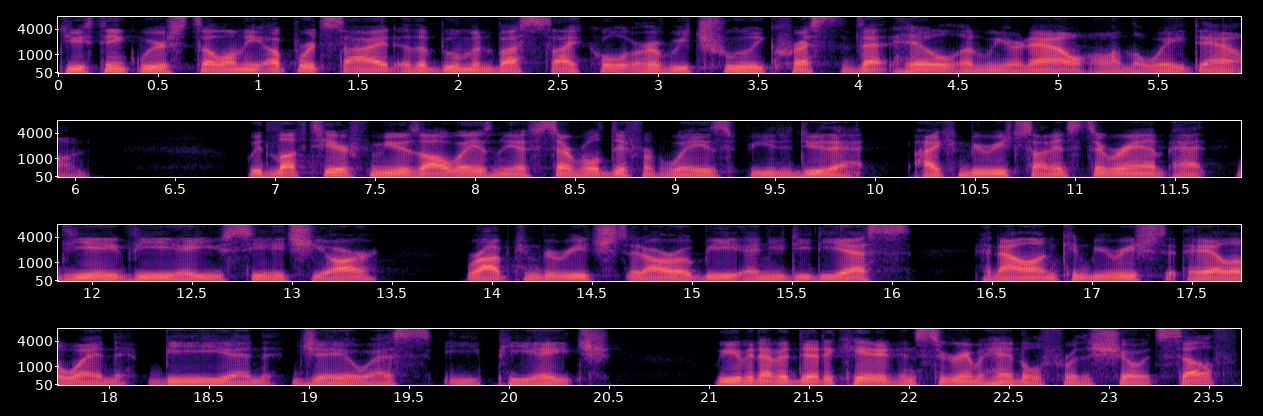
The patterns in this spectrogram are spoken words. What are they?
Do you think we're still on the upward side of the boom and bust cycle or have we truly crested that hill and we are now on the way down? We'd love to hear from you as always, and we have several different ways for you to do that. I can be reached on Instagram at D-A-V-A-U-C-H-E-R. Rob can be reached at R-O-B-N-U-D-D-S. And Alon can be reached at A-L-O-N-B-E-N-J-O-S-E-P-H. We even have a dedicated Instagram handle for the show itself.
